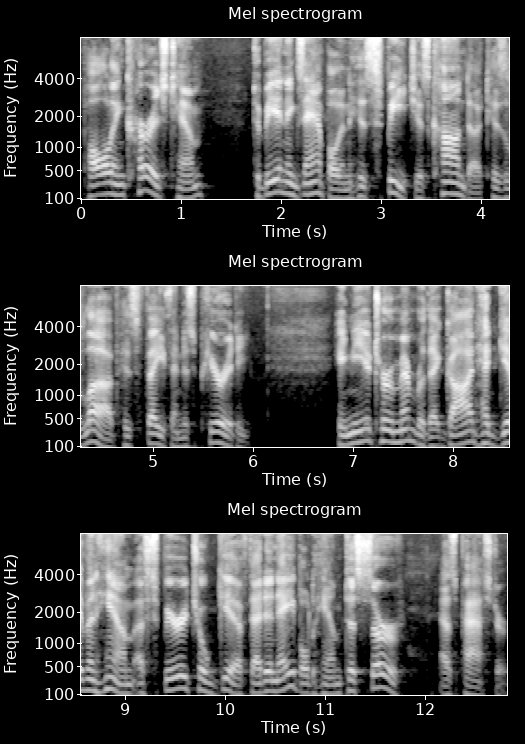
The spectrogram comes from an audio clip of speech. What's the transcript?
Paul encouraged him to be an example in his speech, his conduct, his love, his faith, and his purity he needed to remember that God had given him a spiritual gift that enabled him to serve as pastor.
